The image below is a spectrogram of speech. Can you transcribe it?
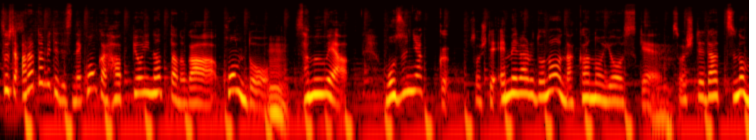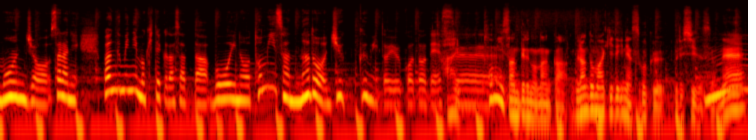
そして改めてですね今回発表になったのが今度、うん。サムウェアウォズニャックそしてエメラルドの中野陽介、うん。そしてダッツの文城さらに番組にも来てくださったボーイのトミーさんなど10組ということです、はい、トミーさん出るのなんかグランドマーキー的にはすごく嬉しいですよね。う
